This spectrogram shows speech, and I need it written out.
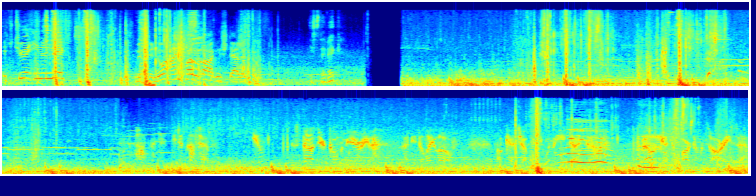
Ich tue Ihnen nichts. Ich möchte nur ein paar Fragen stellen. Ist er weg? Hoffman, you just got home. You? Stasier combing the area. I need to lay low. I'll catch up with you when the heat dies down. Bell, get to Bazaar ASAP.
